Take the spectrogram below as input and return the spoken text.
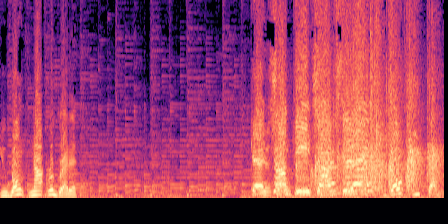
You won't not regret it. Get Chunky Charms today! Don't eat them.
